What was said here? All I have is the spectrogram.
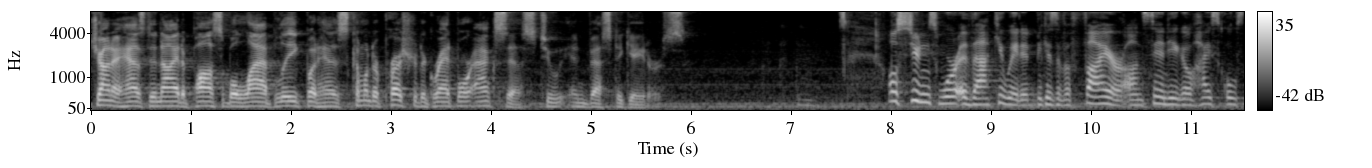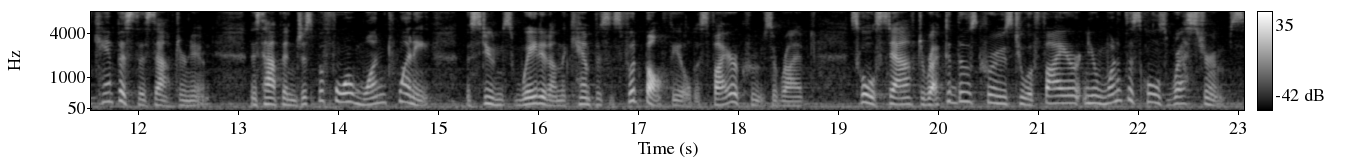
China has denied a possible lab leak, but has come under pressure to grant more access to investigators. All students were evacuated because of a fire on San Diego High School's campus this afternoon. This happened just before 1:20. The students waited on the campus's football field as fire crews arrived. School staff directed those crews to a fire near one of the school's restrooms.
